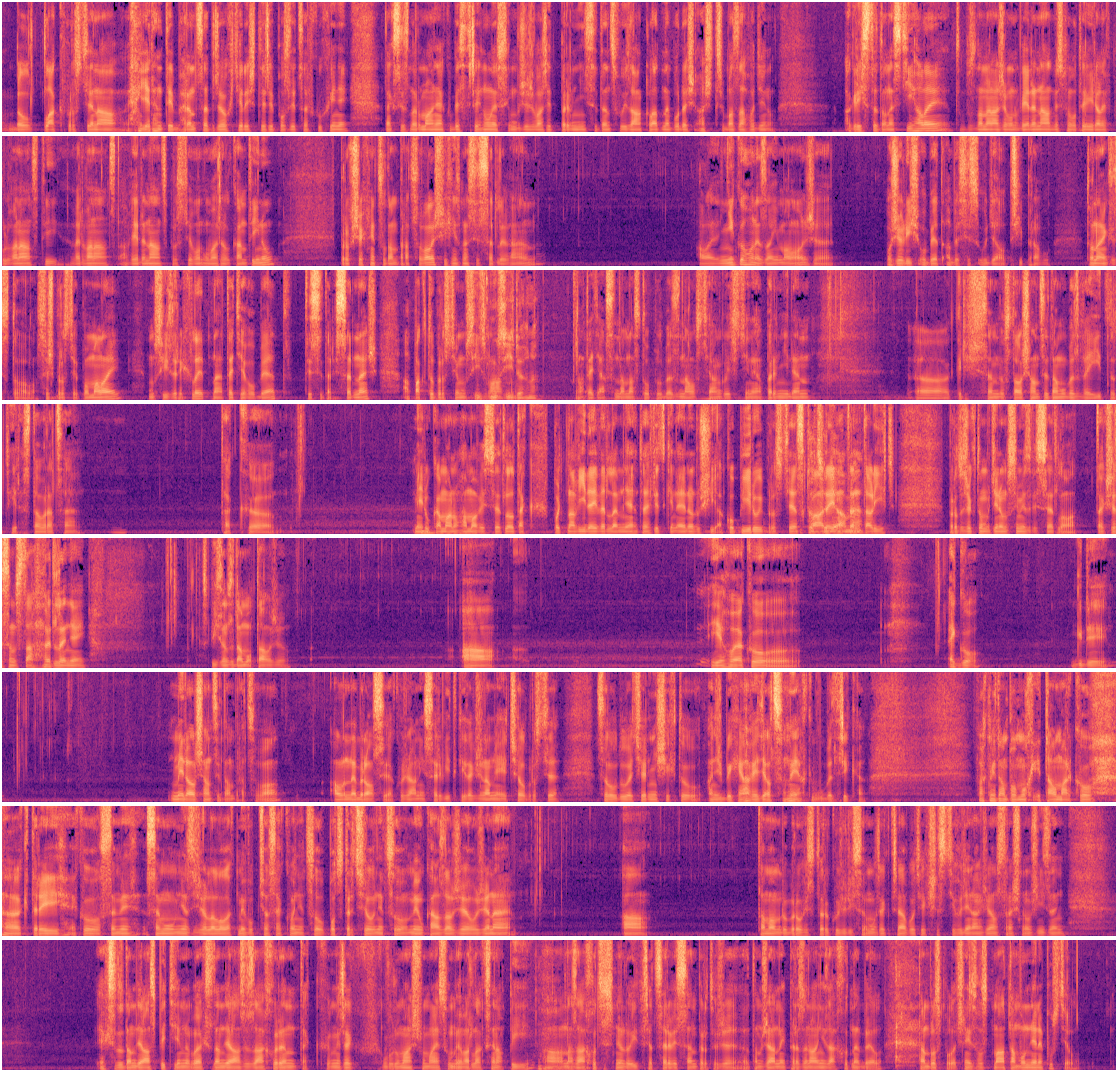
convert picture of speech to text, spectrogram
byl tlak prostě na jeden typ hrnce, protože ho chtěli čtyři pozice v kuchyni, tak si normálně jakoby střihnul, jestli můžeš vařit první si ten svůj základ, nebo jdeš až třeba za hodinu. A když jste to nestíhali, to znamená, že on v 11, my jsme otevírali v půl 12, ve 12 a v 11 prostě on uvařil kantýnu pro všechny, co tam pracovali, všichni jsme si sedli ven, ale nikoho nezajímalo, že oželíš oběd, aby si udělal přípravu. To neexistovalo. Jsi prostě pomalej, musíš zrychlit, ne, teď je v oběd, ty si tady sedneš a pak to prostě musíš zvládnout. Musíš dohnat. A teď já jsem tam nastoupil bez znalosti angličtiny a první den, eh, když jsem dostal šanci tam vůbec vejít do té restaurace, tak eh, mi rukama, nohama vysvětlil, tak pojď na výdej vedle mě, to je vždycky nejjednodušší a kopíruj prostě, skládej to, na ten talíř, protože k tomu ti nemusím nic vysvětlovat. Takže jsem stál vedle něj Spíš jsem se tam motal, že jo. A jeho jako ego, kdy mi dal šanci tam pracovat, ale nebral si jako žádný servítky, takže na mě ječel prostě celou tu večerní šichtu, aniž bych já věděl, co mi jak vůbec říká. Pak mi tam pomohl Ital Marko, eh, který jako se, mi, se mu mě zželelo, tak mi občas jako něco podstrčil, něco mi ukázal, že jo, že ne. A tam mám dobrou historku, že když jsem mu řekl třeba po těch šesti hodinách, že mám strašnou žízeň, jak se to tam dělá s pitím, nebo jak se tam dělá se záchodem, tak mi řekl, vodu máš normálně z umyvadla, jak se napí a na záchod si směl dojít před servisem, protože tam žádný personální záchod nebyl. Tam byl společný s hostma a tam on mě nepustil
